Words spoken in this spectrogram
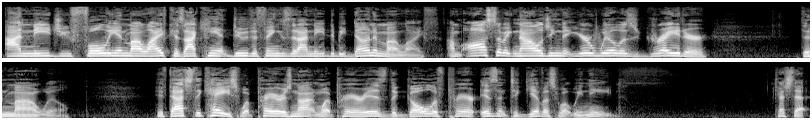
I need you fully in my life because I can't do the things that I need to be done in my life. I'm also acknowledging that your will is greater than my will. If that's the case, what prayer is not and what prayer is, the goal of prayer isn't to give us what we need. Catch that.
